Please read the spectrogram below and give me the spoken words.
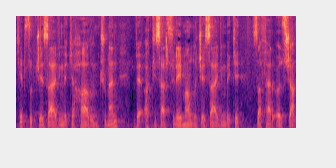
Kepsut Cezaevindeki Harun Çümen ve Akhisar Süleymanlı Cezaevindeki Zafer Özcan.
